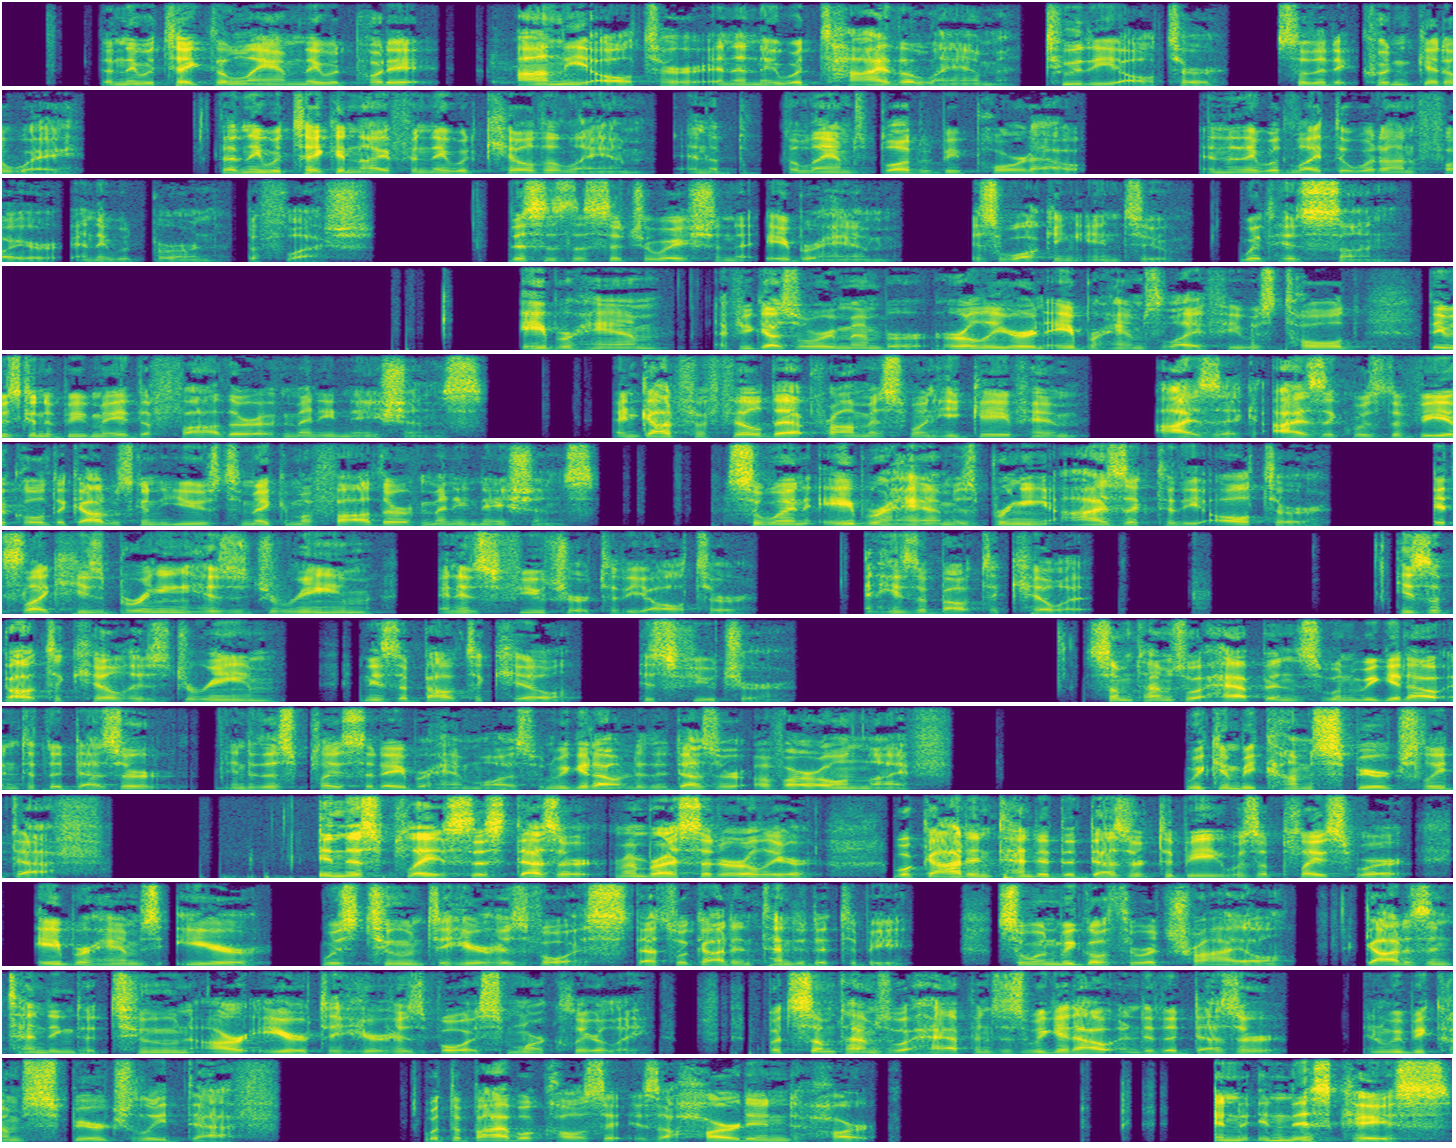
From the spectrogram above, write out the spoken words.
Then they would take the lamb, they would put it on the altar, and then they would tie the lamb to the altar so that it couldn't get away. Then they would take a knife and they would kill the lamb, and the, the lamb's blood would be poured out. And then they would light the wood on fire and they would burn the flesh. This is the situation that Abraham is walking into with his son. Abraham, if you guys will remember, earlier in Abraham's life, he was told that he was going to be made the father of many nations. And God fulfilled that promise when he gave him Isaac. Isaac was the vehicle that God was going to use to make him a father of many nations. So when Abraham is bringing Isaac to the altar, it's like he's bringing his dream and his future to the altar, and he's about to kill it. He's about to kill his dream, and he's about to kill his future. Sometimes what happens when we get out into the desert into this place that Abraham was, when we get out into the desert of our own life, we can become spiritually deaf. In this place, this desert, remember I said earlier, what God intended the desert to be was a place where Abraham's ear was tuned to hear his voice. That's what God intended it to be. So when we go through a trial, God is intending to tune our ear to hear his voice more clearly. But sometimes what happens is we get out into the desert and we become spiritually deaf what the Bible calls it is a hardened heart. And in this case,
